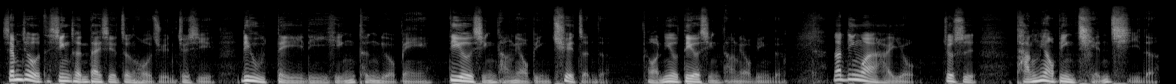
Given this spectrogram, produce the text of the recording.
下面就有新陈代谢症候群，就是六第二型糖尿病，第二型糖尿病确诊的哦，你有第二型糖尿病的。那另外还有就是糖尿病前期的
